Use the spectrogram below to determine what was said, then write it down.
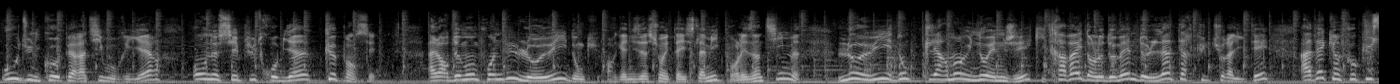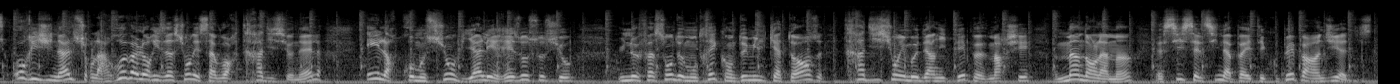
ou d'une coopérative ouvrière? On ne sait plus trop bien que penser? Alors de mon point de vue, l'OEI, donc Organisation État islamique pour les intimes, l'OEI est donc clairement une ONG qui travaille dans le domaine de l'interculturalité avec un focus original sur la revalorisation des savoirs traditionnels et leur promotion via les réseaux sociaux. Une façon de montrer qu'en 2014, tradition et modernité peuvent marcher main dans la main si celle-ci n'a pas été coupée par un djihadiste.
